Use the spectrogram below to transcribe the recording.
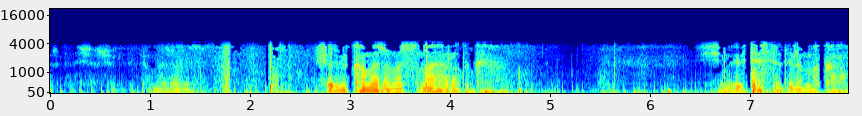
Arkadaşlar şöyle bir kameramız şöyle bir kameranın açısını ayarladık. Şimdi bir test edelim bakalım.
